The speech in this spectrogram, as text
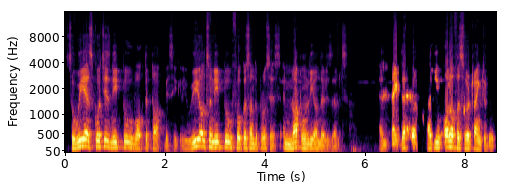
So we as coaches need to walk the talk basically. We also need to focus on the process and not only on the results. And right. that's what i think all of us were trying to do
